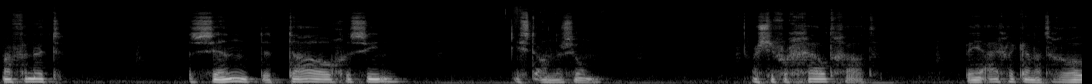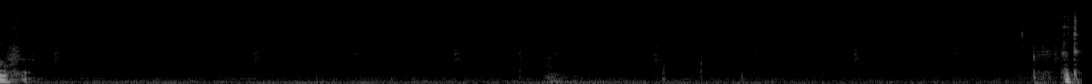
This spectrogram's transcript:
Maar vanuit Zen, de taal gezien, is het andersom. Als je voor geld gaat, ben je eigenlijk aan het roven. Het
